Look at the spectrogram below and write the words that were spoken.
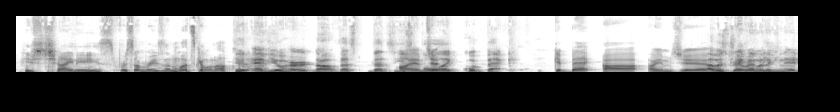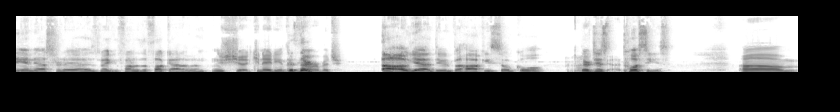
He's Chinese for some reason. What's going on? Dude, have you heard? No, that's that's he's I am full Je- like Quebec. Quebec. Uh, I am Jeff. I was drinking with a Canadian yesterday. I was making fun of the fuck out of him. You should. Canadians are they're- garbage. Oh yeah, dude, but hockey's so cool. They're just pussies. Um,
